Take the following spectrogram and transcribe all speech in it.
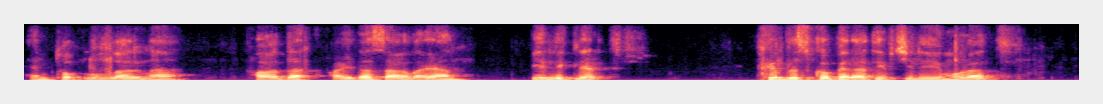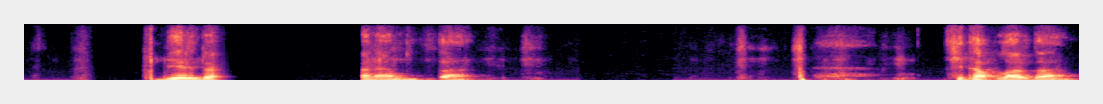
hem toplumlarına fayda, fayda sağlayan birliklerdir. Kıbrıs Kooperatifçiliği Murat bir dönemde kitaplarda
